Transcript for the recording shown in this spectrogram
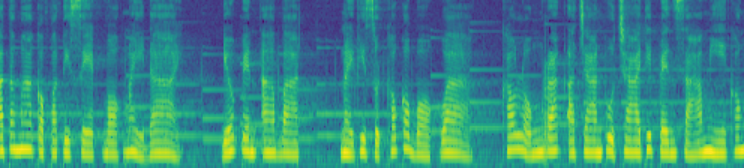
อาตมาก็ปฏิเสธบอกไม่ได้ เดี๋ยวเป็นอาบัติ ในที่สุดเขาก็บอกว่า เขาหลงรักอาจารย์ผู้ชายที่เป็นสามีของ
